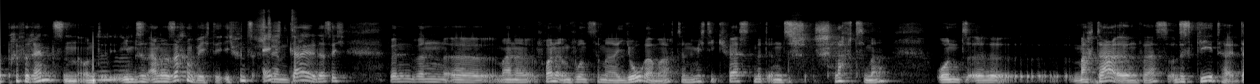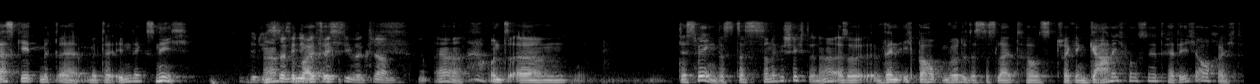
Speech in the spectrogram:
äh, Präferenzen und Mhm. ihm sind andere Sachen wichtig. Ich finde es echt geil, dass ich, wenn, wenn äh, meine Freundin im Wohnzimmer Yoga macht, dann nehme ich die Quest mit ins Sch- Schlafzimmer und äh, mache da irgendwas. Und es geht halt. Das geht mit der, mit der Index nicht. Die Ja, ist da weniger flexibel, klar. Ja. Ja, und ähm, deswegen, das, das ist so eine Geschichte. Ne? Also, wenn ich behaupten würde, dass das Lighthouse-Tracking gar nicht funktioniert, hätte ich auch recht.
